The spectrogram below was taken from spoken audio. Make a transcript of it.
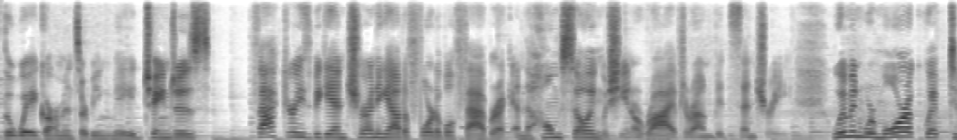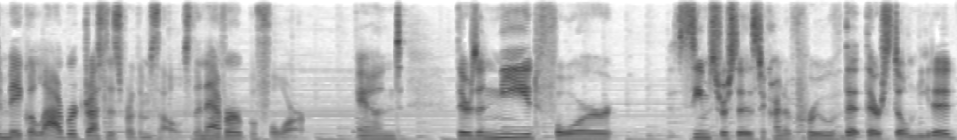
the way garments are being made changes factories began churning out affordable fabric and the home sewing machine arrived around mid century. Women were more equipped to make elaborate dresses for themselves than ever before. And there's a need for seamstresses to kind of prove that they're still needed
